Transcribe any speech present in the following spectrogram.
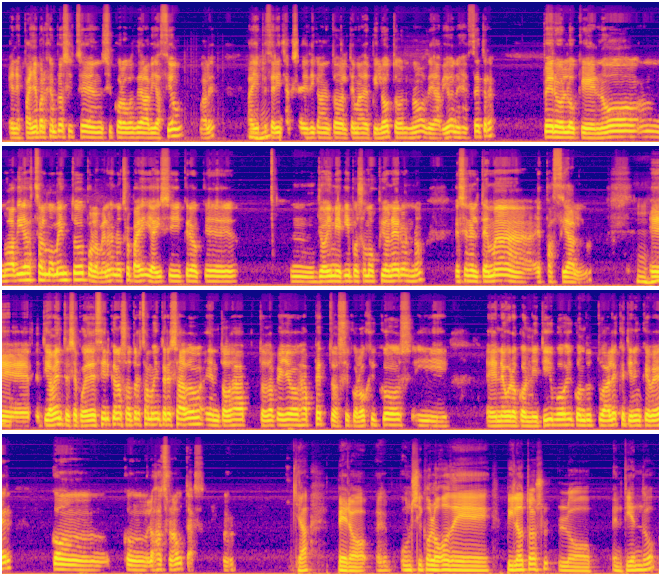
en España, por ejemplo, existen psicólogos de la aviación, ¿vale? Hay especialistas que se dedican a todo el tema de pilotos, ¿no? De aviones, etcétera. Pero lo que no, no había hasta el momento, por lo menos en nuestro país, y ahí sí creo que mm, yo y mi equipo somos pioneros, ¿no? Es en el tema espacial, ¿no? Eh, efectivamente, se puede decir que nosotros estamos interesados en todos, todos aquellos aspectos psicológicos y eh, neurocognitivos y conductuales que tienen que ver con, los astronautas. Ya, pero eh, un psicólogo de pilotos lo entiendo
